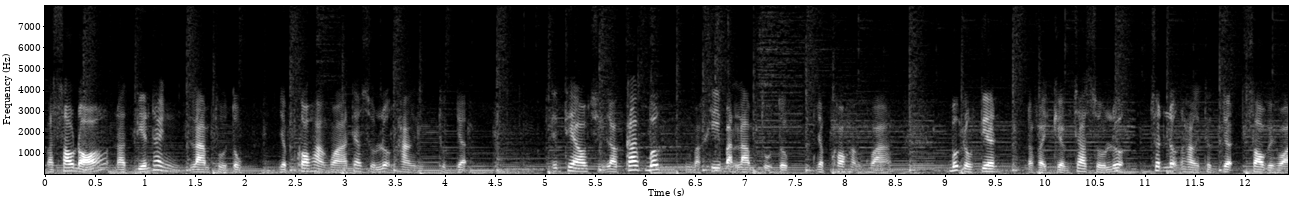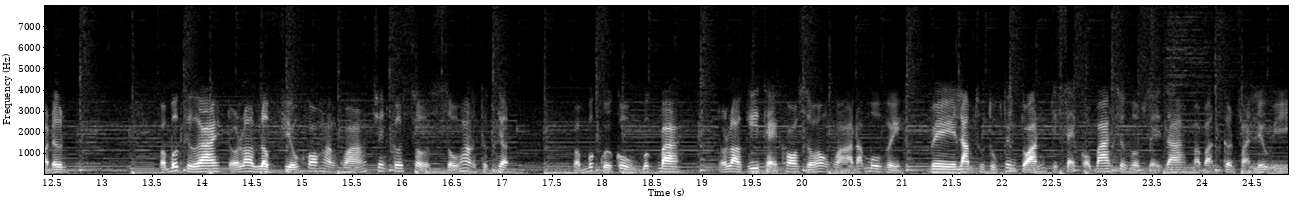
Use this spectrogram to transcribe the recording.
Và sau đó là tiến hành làm thủ tục nhập kho hàng hóa theo số lượng hàng thực nhận. Tiếp theo chính là các bước mà khi bạn làm thủ tục nhập kho hàng hóa. Bước đầu tiên là phải kiểm tra số lượng, chất lượng hàng thực nhận so với hóa đơn. Và bước thứ hai đó là lập phiếu kho hàng hóa trên cơ sở số hàng thực nhận. Và bước cuối cùng, bước 3 đó là ghi thẻ kho số hàng hóa đã mua về. Về làm thủ tục thanh toán thì sẽ có 3 trường hợp xảy ra mà bạn cần phải lưu ý.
